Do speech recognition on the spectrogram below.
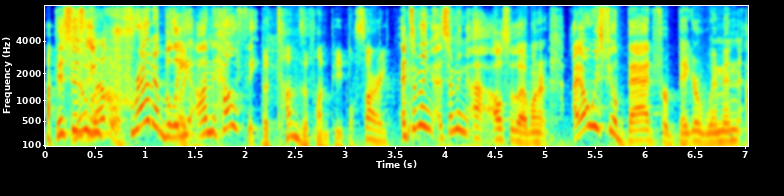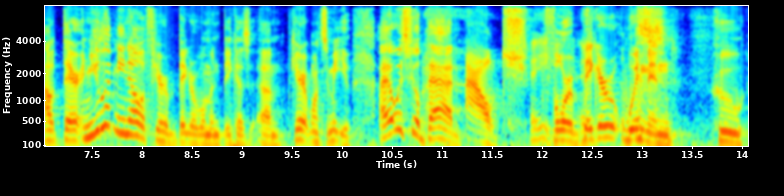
this is New levels. incredibly unhealthy. The tons of fun people. Sorry. And something, something uh, also that I wanted. I always feel bad for bigger women out there. And you let me know if you're a bigger woman because um, Garrett wants to meet you. I always feel bad Ouch. for bigger women who,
